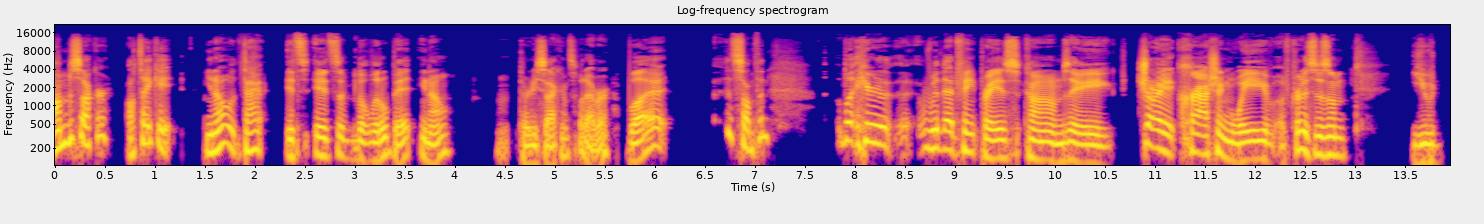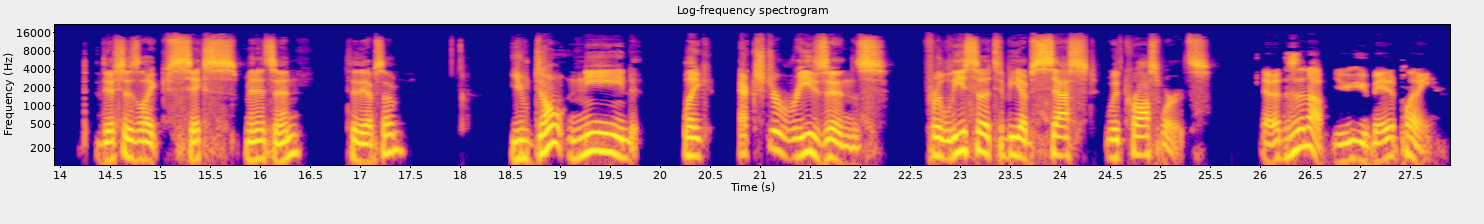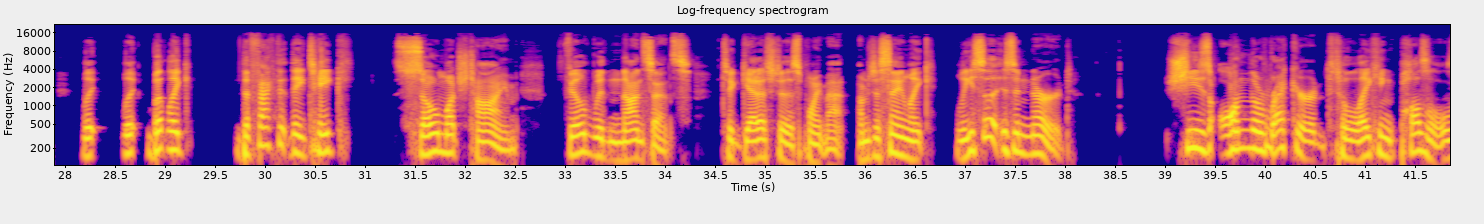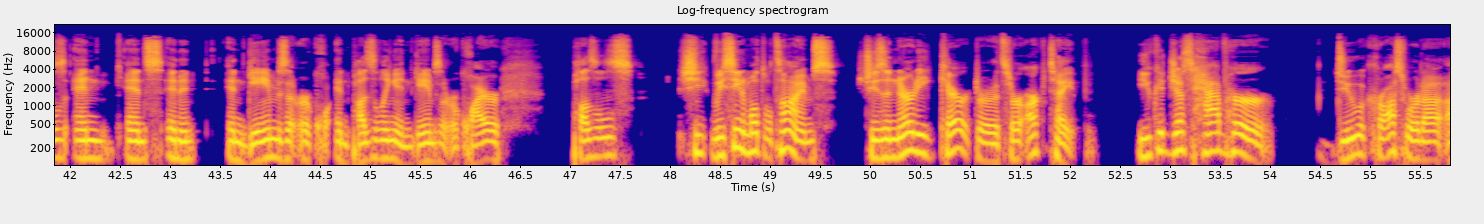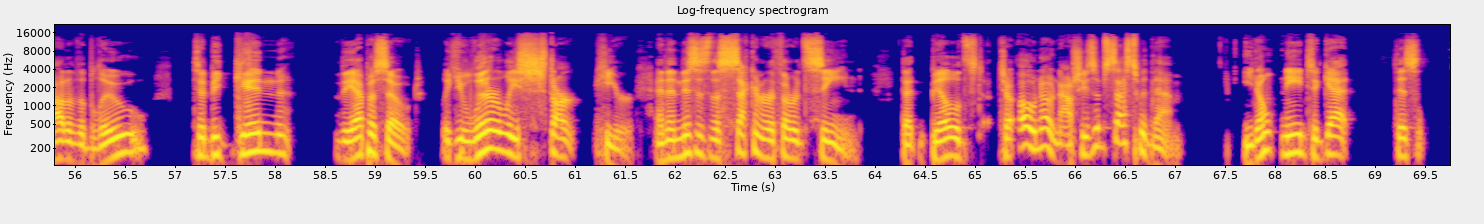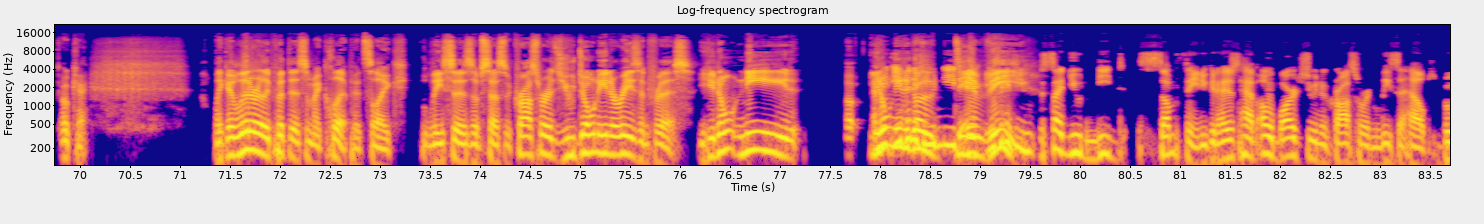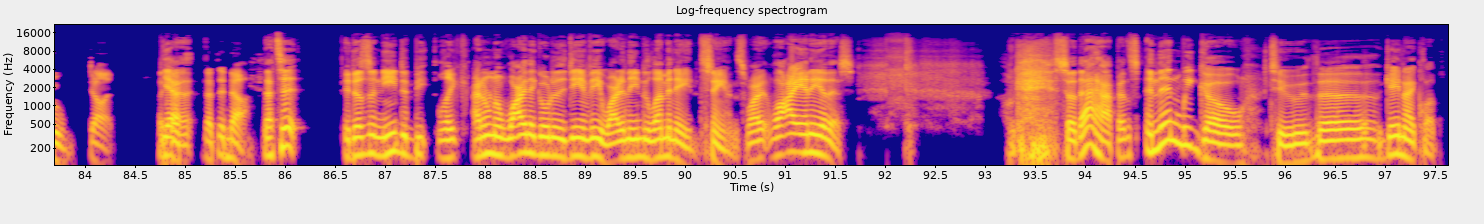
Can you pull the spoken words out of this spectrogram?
I'm a sucker. I'll take it. You know that it's it's a, a little bit. You know, thirty seconds, whatever, but it's something. But here, with that faint praise, comes a giant crashing wave of criticism. You, this is like six minutes in to the episode you don't need like extra reasons for Lisa to be obsessed with crosswords. Yeah, this is enough. You you've made it plenty. Like, like, but like the fact that they take so much time filled with nonsense to get us to this point, Matt. I'm just saying, like, Lisa is a nerd. She's on the record to liking puzzles and and and and games that are and puzzling and games that require puzzles she we've seen it multiple times. She's a nerdy character. It's her archetype. You could just have her do a crossword out, out of the blue to begin the episode. Like you literally start here, and then this is the second or third scene that builds to oh no, now she's obsessed with them. You don't need to get this okay. Like I literally put this in my clip. It's like Lisa is obsessed with crosswords. You don't need a reason for this. You don't need uh, you I don't mean, need to go if you need, DMV. Even if you decide you need something, you can just have oh Marge doing a crossword and Lisa helps. Boom, done. Like, yeah, that's, that's enough. That's it. It doesn't need to be like I don't know why they go to the DMV. Why do they need lemonade stands? Why why any of this? Okay, so that happens, and then we go to the gay nightclub.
